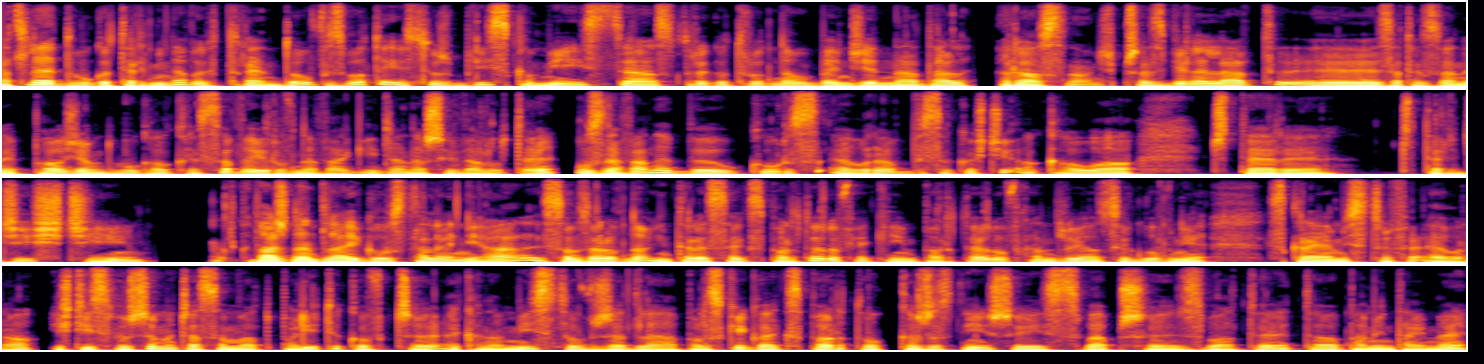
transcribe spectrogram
Na tle długoterminowych trendów złote jest już blisko miejsca, z którego trudno będzie nadal rosnąć. Przez wiele lat y, za tzw. Tak poziom długookresowej równowagi dla naszej waluty uznawany był kurs euro w wysokości około 4,40. Ważne dla jego ustalenia są zarówno interesy eksporterów, jak i importerów handlujących głównie z krajami strefy euro. Jeśli słyszymy czasem od polityków czy ekonomistów, że dla polskiego eksportu korzystniejszy jest słabszy złoty, to pamiętajmy,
